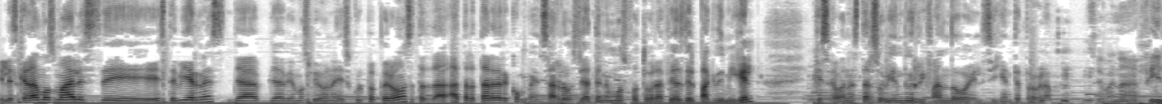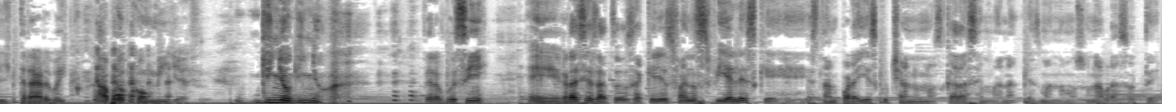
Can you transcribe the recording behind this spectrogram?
Y les quedamos mal este, este viernes, ya, ya habíamos pedido una disculpa, pero vamos a, a tratar de recompensarlos. Ya tenemos fotografías del pack de Miguel que se van a estar subiendo y rifando el siguiente programa. Se van a filtrar, güey, abro comillas. Guiño, guiño. Pero pues sí, eh, gracias a todos aquellos fans fieles que están por ahí escuchándonos cada semana. Les mandamos un abrazote.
